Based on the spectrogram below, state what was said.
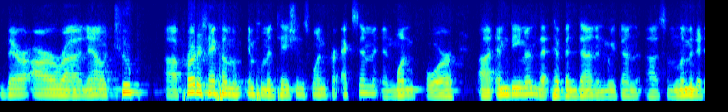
there are uh, now two uh, prototype implementations, one for Exim and one for uh, MDaemon that have been done, and we've done uh, some limited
